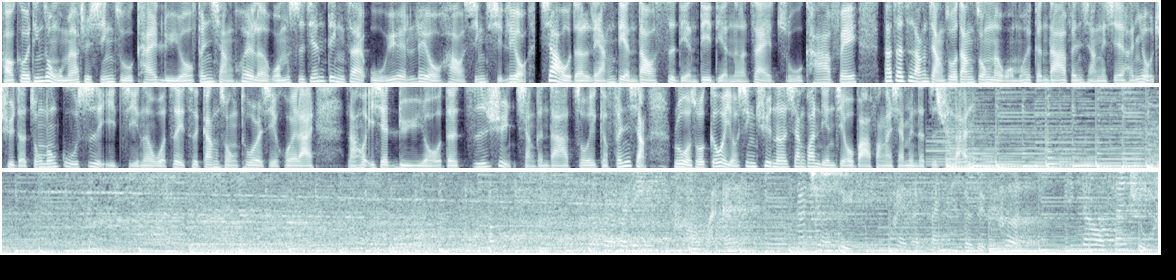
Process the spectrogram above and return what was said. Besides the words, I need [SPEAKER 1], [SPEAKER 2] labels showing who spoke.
[SPEAKER 1] 好，各位听众，我们要去新竹开旅游分享会了。我们时间定在五月六号星期六下午的两点到四点，地点呢在竹咖啡。那在这场讲座当中呢，我们会跟大家分享一些很有趣的中东故事，以及呢我这一次刚从土耳其回来，然后一些旅游的资讯，想跟大家做一个分享。如果说各位有兴趣呢，相关链接我把它放在下面的
[SPEAKER 2] 资讯栏。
